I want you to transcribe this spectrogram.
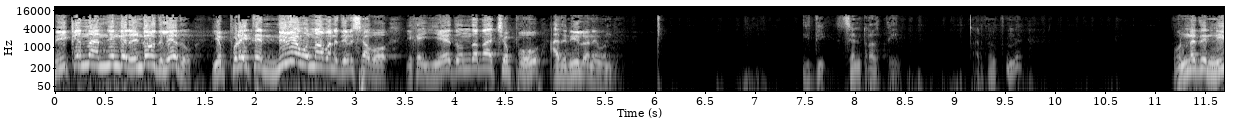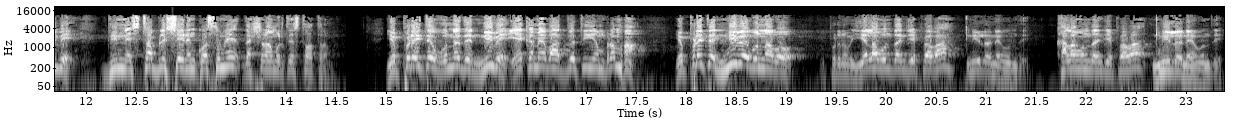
నీకన్నా అన్యంగా రెండవది లేదు. ఎప్పుడైతే నీవే ఉన్నావని తెలిసావో ఇక ఏదుందన్నా చెప్పు అది నీలోనే ఉంది. ఇది సెంట్రల్ థీమ్ అర్థమవుతుంది? ఉన్నది నీవే. దీన్ని ఎస్టాబ్లిష్ చేయడం కోసమే దక్షిణామూర్తి స్తోత్రం. ఎప్పుడైతే ఉన్నది నీవే ఏకమేవా అద్వితీయం బ్రహ్మ. ఎప్పుడైతే నీవే ఉన్నావో ఇప్పుడు నువ్వు ఎలా ఉందని చెప్పావా? నీలోనే ఉంది. కళ ఉందని చెప్పావా? నీలోనే ఉంది.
